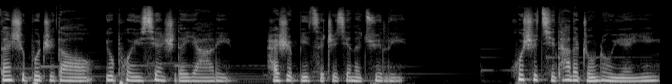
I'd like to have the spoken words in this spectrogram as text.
但是不知道又迫于现实的压力，还是彼此之间的距离，或是其他的种种原因。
